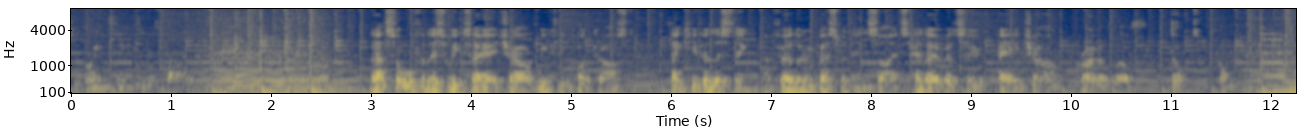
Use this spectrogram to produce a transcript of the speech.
to bring things into balance. That's all for this week's AHR Weekly Podcast. Thank you for listening, and further investment insights, head over to ahrprivatewealth.com.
